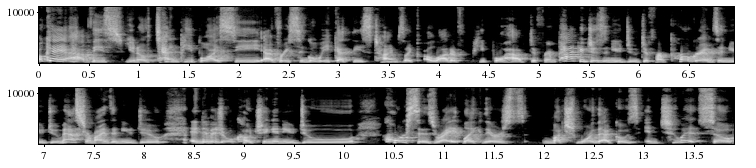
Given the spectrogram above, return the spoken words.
okay i have these you know 10 people i see every single week at these times. Like a lot of people have different packages and you do different programs and you do masterminds and you do individual coaching and you do courses right? Like there's much more that goes into it. So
